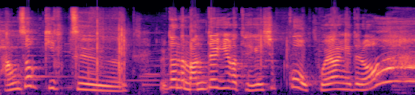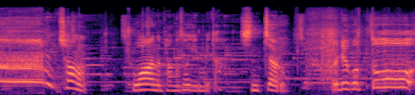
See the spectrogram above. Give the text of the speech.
방석 키트. 일단은 만들기가 되게 쉽고 고양이들 엄청 좋아하는 방석입니다. 진짜로. 그리고 또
